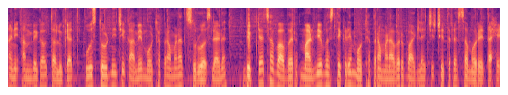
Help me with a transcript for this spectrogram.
आणि आंबेगाव तालुक्यात ऊस तोडणीची कामे मोठ्या प्रमाणात सुरू असल्यानं बिबट्याचा वावर मानवी वस्तीकडे मोठ्या प्रमाणावर वाढल्याचे चित्र समोर येत आहे.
